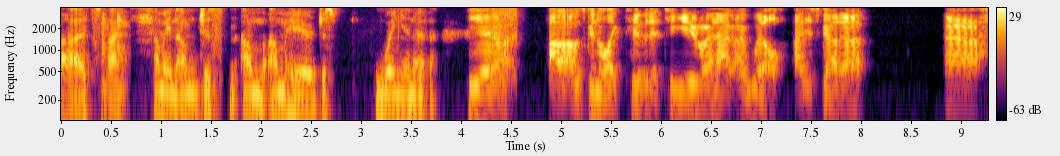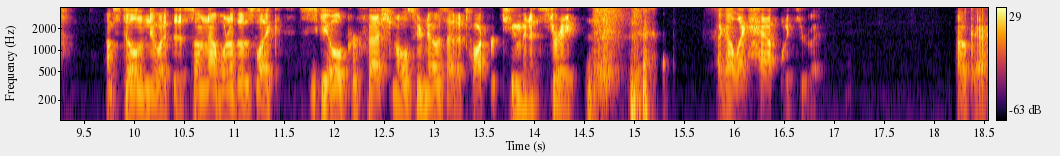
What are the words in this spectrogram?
Uh, it's fine. I mean, I'm just I'm I'm here just winging it. Yeah, I, I was gonna like pivot it to you, and I, I will. I just gotta. Ah, uh, I'm still new at this, so I'm not one of those like skilled professionals who knows how to talk for two minutes straight. I got like halfway through it. Okay.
